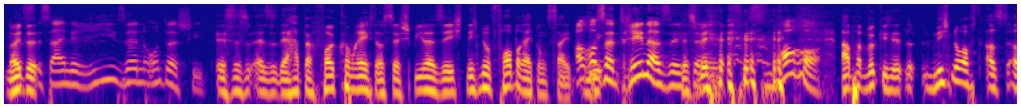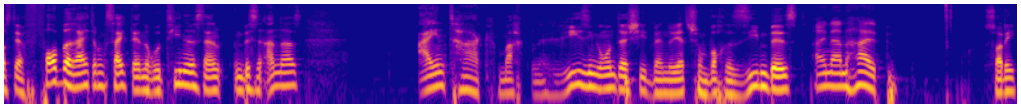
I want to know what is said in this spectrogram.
Leute, das ist ein riesen Unterschied. Es ist, also der hat da vollkommen recht aus der Spielersicht, nicht nur Vorbereitungszeit. Auch aus der Trainersicht, das, ey, das ist ein Horror. Aber wirklich, nicht nur aus, aus, aus der Vorbereitungszeit, deine Routine ist dann ein bisschen anders. Ein Tag macht einen riesigen Unterschied, wenn du jetzt schon Woche 7 bist. Eineinhalb sorry,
